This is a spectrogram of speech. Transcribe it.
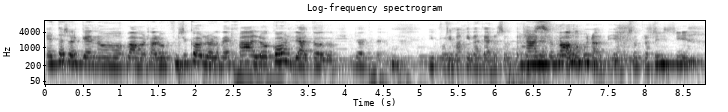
Este es el que no, vamos, a los físicos los deja locos y a todos, yo creo. Y pues imagínate a nosotros. vamos. bueno, y a nosotros. Sí, sí.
